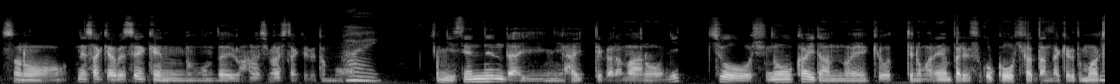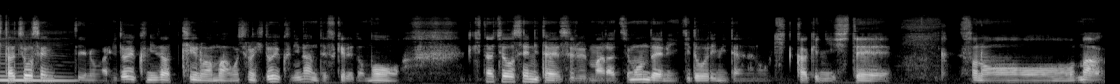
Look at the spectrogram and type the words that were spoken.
その、ね、さっき安倍政権の問題を話しましたけれども、はい、2000年代に入ってから、まあ、あの、日朝首脳会談の影響っていうのがね、やっぱりすごく大きかったんだけれども、北朝鮮っていうのがひどい国だっていうのは、まあもちろんひどい国なんですけれども、北朝鮮に対する、まあ、拉致問題の憤りみたいなのをきっかけにして、その、まあ、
